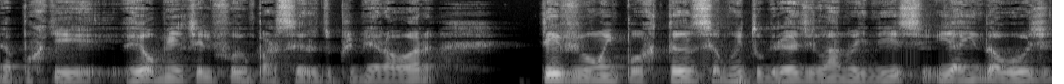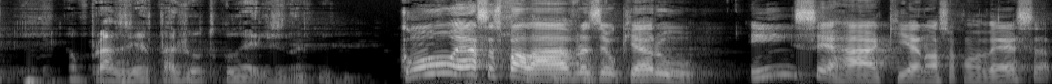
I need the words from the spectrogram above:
né, porque realmente ele foi um parceiro de primeira hora, teve uma importância muito grande lá no início e ainda hoje é um prazer estar junto com eles. Né? Com essas palavras, eu quero encerrar aqui a nossa conversa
